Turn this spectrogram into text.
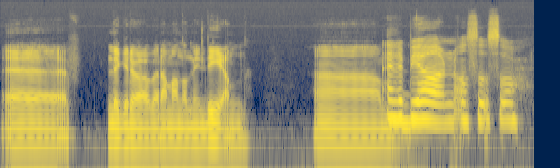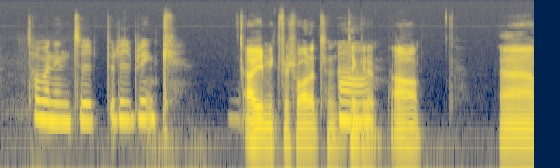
eh, lägger över Amanda Nydén. Um, Eller Björn och så, så tar man in typ Rybrink. Ja, i mittförsvaret Ja. tänker du? Ja. Eh,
